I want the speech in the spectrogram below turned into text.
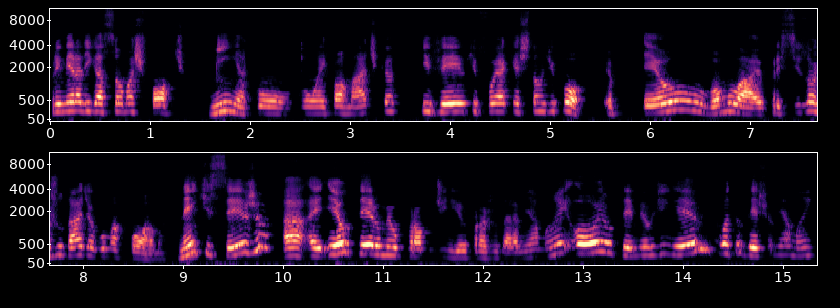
primeira ligação mais forte minha com, com a informática, que veio, que foi a questão de, pô, eu eu, vamos lá, eu preciso ajudar de alguma forma. Nem que seja a, eu ter o meu próprio dinheiro para ajudar a minha mãe, ou eu ter meu dinheiro enquanto eu deixo a minha mãe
